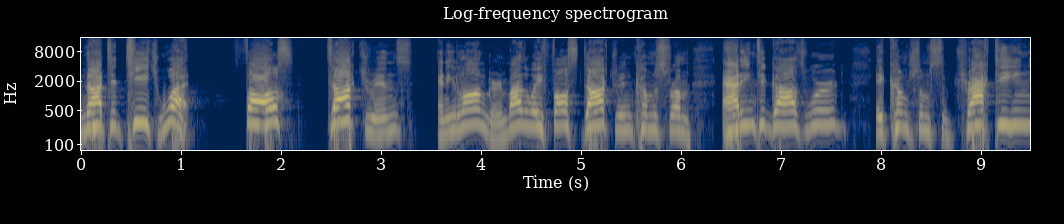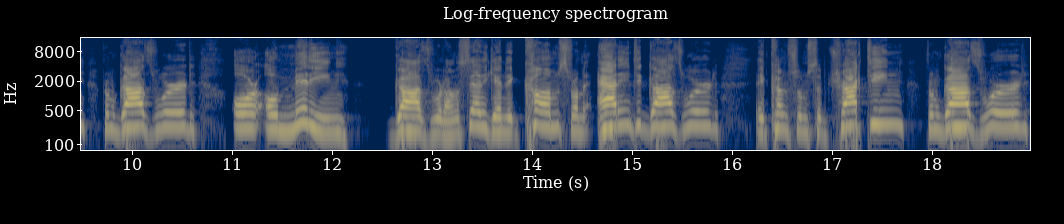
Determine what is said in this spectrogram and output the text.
Not to teach what? False doctrines any longer. And by the way, false doctrine comes from adding to God's word, it comes from subtracting from God's word, or omitting God's word. I'm going to say it again. It comes from adding to God's word, it comes from subtracting from God's word,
